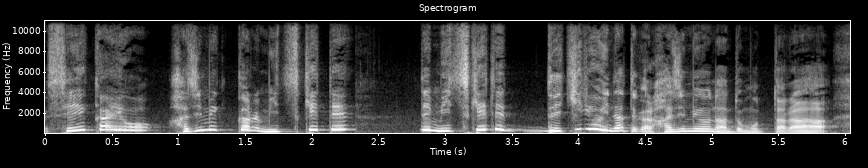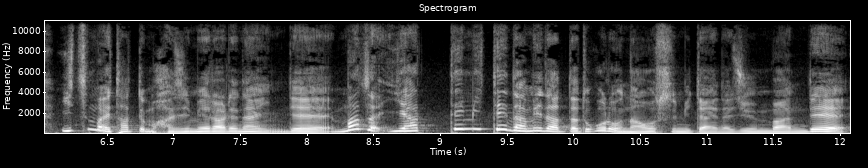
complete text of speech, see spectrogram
正解を初めから見つけて、で、見つけてできるようになってから始めようなんて思ったらいつまで経っても始められないんで、まずはやっててダメだったところを直すみたいな順番で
